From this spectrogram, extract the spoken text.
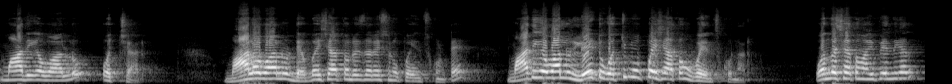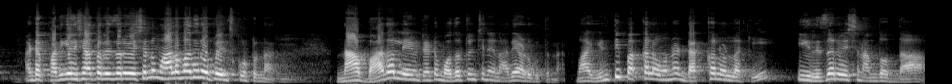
మాదిగ వాళ్ళు వచ్చారు. మాల వాళ్ళు డెబ్బై శాతం రిజర్వేషన్ ఉపయోగించుకుంటే మాదిగ వాళ్ళు లేటు వచ్చి ముప్పై శాతం ఉపయోగించుకున్నారు. వంద శాతం అయిపోయింది కదా. అంటే పదిహేను శాతం రిజర్వేషన్ మాల మాదిని ఉపయోగించుకుంటున్నారు. నా బాధలు ఏమిటంటే మొదటి నుంచి నేను అదే అడుగుతున్నాను మా ఇంటి పక్కల ఉన్న డక్కలొల్లకి ఈ రిజర్వేషన్ అందొద్దా?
